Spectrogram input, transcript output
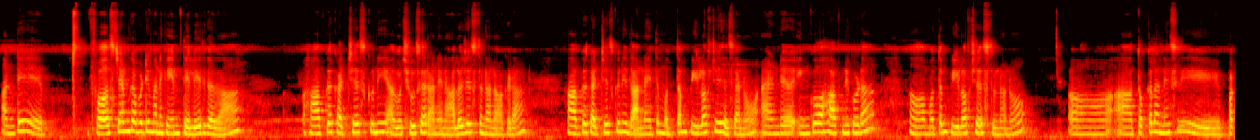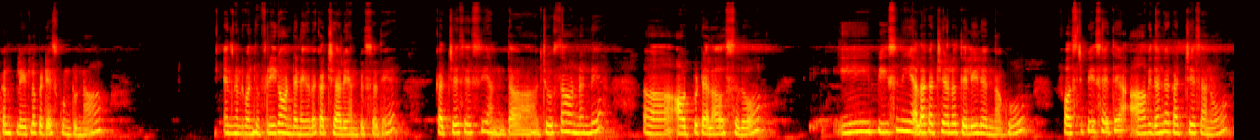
అంటే ఫస్ట్ టైం కాబట్టి మనకేం తెలియదు కదా. హాఫ్గా కట్ చేసుకుని అగో చూసారా నేను ఆలోచిస్తున్నాను అక్కడ. హాఫ్గా కట్ చేసుకుని దాన్ని అయితే మొత్తం పీల్ ఆఫ్ చేసేసాను. అండ్ ఇంకో హాఫ్ని కూడా మొత్తం పీల్ ఆఫ్ చేస్తున్నాను. ఆ, ఆ తొక్కలు అనేసి పక్కన ప్లేట్లో పెట్టేసుకుంటున్నా. ఎందుకంటే కొంచెం ఫ్రీగా ఉంటేనే కదా కట్ చేయాలి అనిపిస్తుంది. కట్ చేసేసి అంత చూస్తూ ఉండండి అవుట్పుట్ ఎలా వస్తుందో. ఈ పీస్ని ఎలా కట్ చేయాలో తెలియలేదు నాకు. ఫస్ట్ పీస్ అయితే ఆ విధంగా కట్ చేశాను.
